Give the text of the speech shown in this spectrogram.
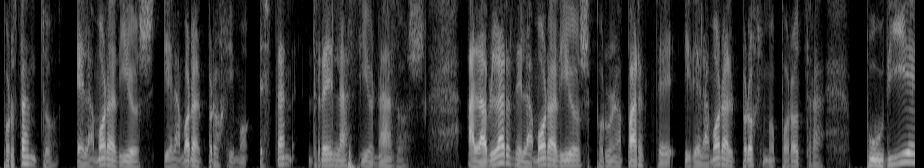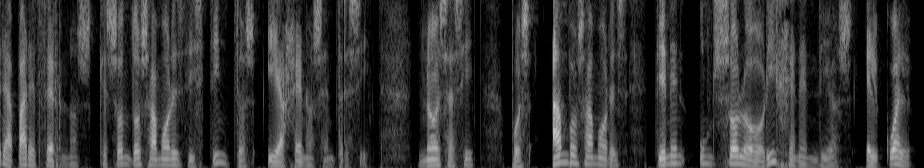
Por tanto, el amor a Dios y el amor al prójimo están relacionados. Al hablar del amor a Dios por una parte y del amor al prójimo por otra, pudiera parecernos que son dos amores distintos y ajenos entre sí. No es así, pues ambos amores tienen un solo origen en Dios, el cual,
